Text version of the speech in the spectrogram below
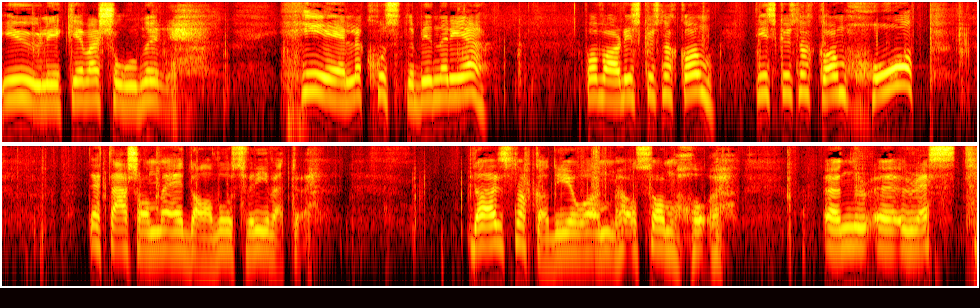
i ulike versjoner. Hele kostebinderiet på hva de skulle snakke om. De skulle snakke om håp. Dette er sånn Davos-vri, vet du. Der snakka de jo om, også om unrest.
